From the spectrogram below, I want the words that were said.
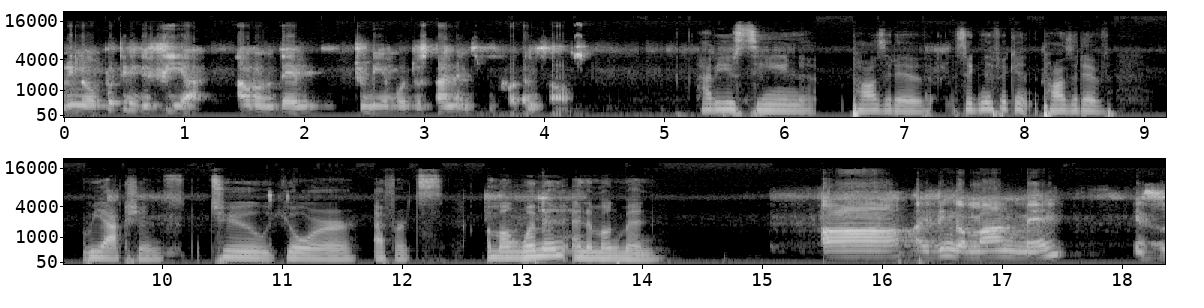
you know, putting the fear out of them to be able to stand and speak for themselves. Have you seen positive, significant positive reactions to your efforts among women and among men? Uh, I think among men is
